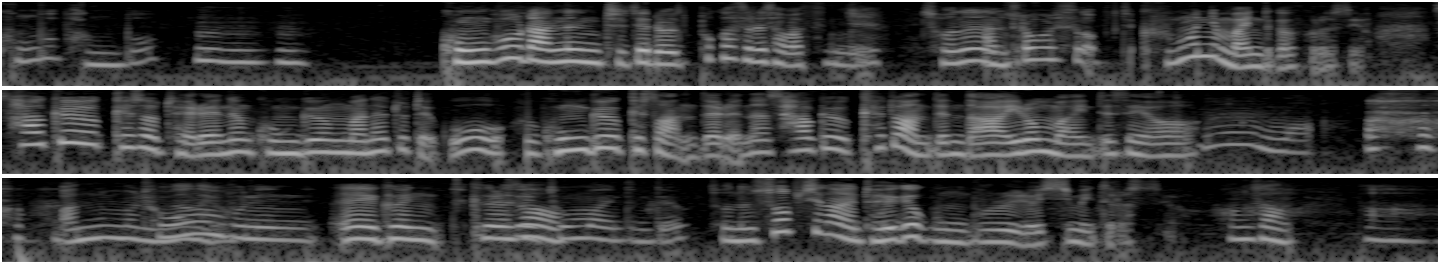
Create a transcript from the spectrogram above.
공부 방법? 음, 음, 음. 공부라는 주제로 포커스를 잡았으니 저는 안 들어볼 수가 없죠. 부모님 마인드가 그러세요. 사교육해서 되려는 공교육만 해도 되고 공교육해서 안 되려는 사교육해도 안 된다 이런 마인드세요. 음, 와, 맞는 말이긴 좋은 하네요. 분인 네, 그, 그래서 좋은 마인드인데요. 저는 수업 시간에 되게 공부를 열심히 들었어요. 항상 아,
